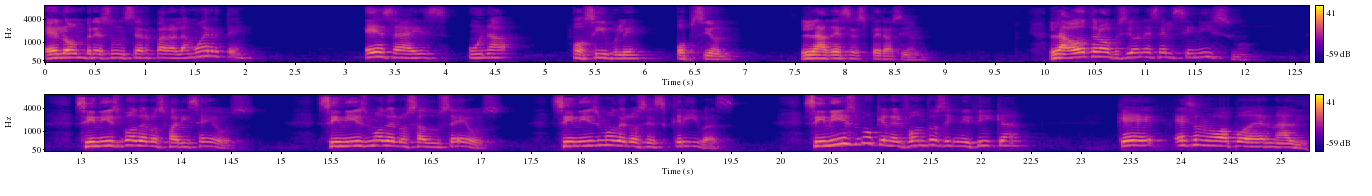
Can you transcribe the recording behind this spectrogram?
El hombre es un ser para la muerte. Esa es una posible opción, la desesperación. La otra opción es el cinismo. Cinismo de los fariseos, cinismo de los saduceos, cinismo de los escribas, Cinismo que en el fondo significa que eso no va a poder nadie.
